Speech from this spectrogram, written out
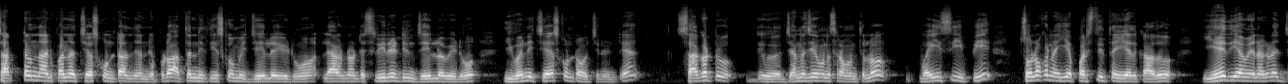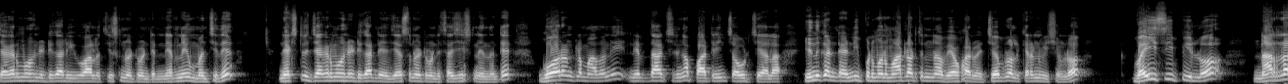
చట్టం దాని పని అది చేసుకుంటుంది అన్నప్పుడు అతన్ని తీసుకొని జైల్లో వేయడమో లేకుంటే శ్రీరెడ్డిని జైల్లో వేయడమో ఇవన్నీ చేసుకుంటూ వచ్చినంటే సగటు జనజీవన స్రవంతిలో వైసీపీ చులకన అయ్యే పరిస్థితి అయ్యేది కాదు. ఏది ఏమైనా కూడా జగన్మోహన్ రెడ్డి గారు ఇవాళ తీసుకున్నటువంటి నిర్ణయం మంచిదే. నెక్స్ట్ జగన్మోహన్ రెడ్డి గారు నేను చేస్తున్నటువంటి సజెషన్ ఏంటంటే గోరంట్ల మాధవ్ని నిర్దాక్షిణ్యంగా పార్టీ నుంచి అవుట్ చేయాలా? ఎందుకంటే అండి ఇప్పుడు మనం మాట్లాడుతున్న వ్యవహారం చేబ్రోల్ కిరణ్ విషయంలో వైసీపీలో నర్ర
